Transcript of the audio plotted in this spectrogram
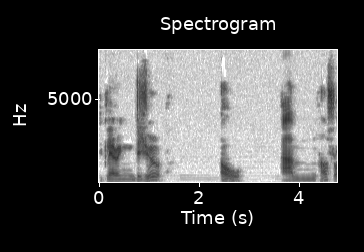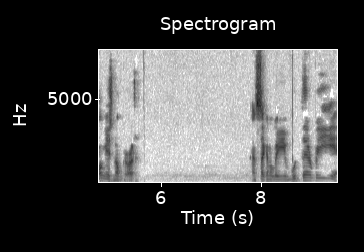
declaring de jure. Oh, um, how strong is Novgorod? And secondly, would there be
